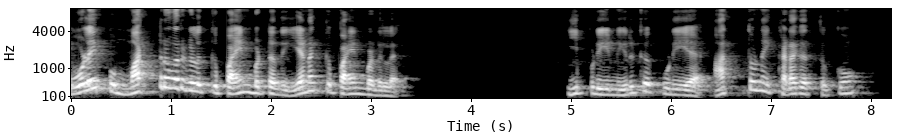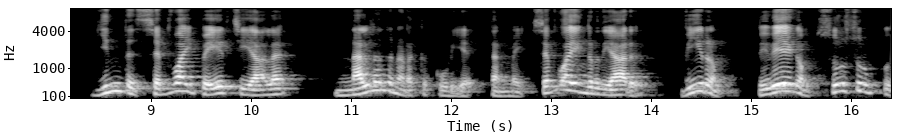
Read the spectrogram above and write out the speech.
உழைப்பு மற்றவர்களுக்கு பயன்பட்டது எனக்கு பயன்படலை. இப்படின்னு இருக்கக்கூடிய அத்துணை கடகத்துக்கும் இந்த செவ்வாய் பெயர்ச்சியால் நல்லது நடக்கக்கூடிய தன்மை. செவ்வாய்ங்கிறது யார்? வீரம் விவேகம் சுறுசுறுப்பு.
